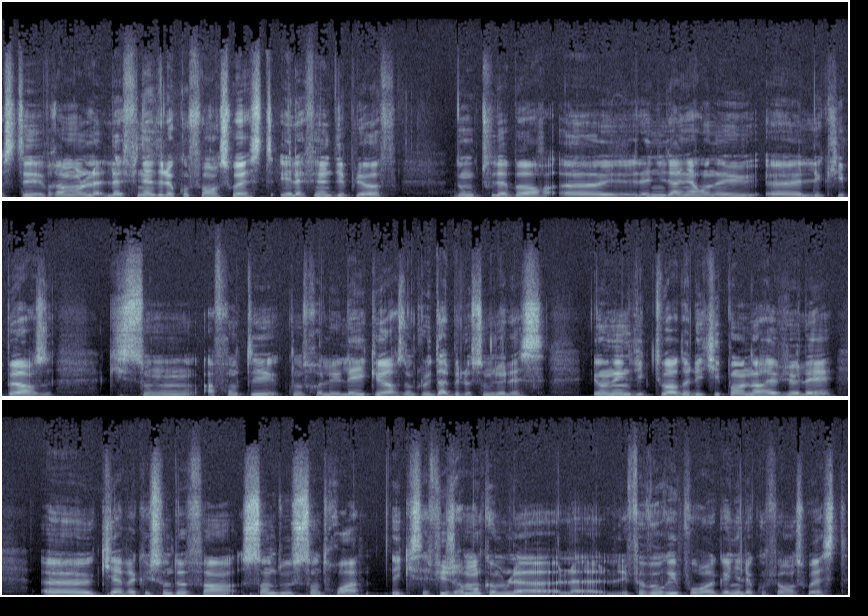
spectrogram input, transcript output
c'était vraiment la, la finale de la conférence Ouest et la finale des playoffs. Donc, tout d'abord, l'année dernière, on a eu les Clippers qui sont affrontés contre les Lakers, donc le derby de Los Angeles. Et on a une victoire de l'équipe en or et violet euh, qui a vaincu son dauphin 112-103 et qui s'affiche vraiment comme les favoris pour gagner la conférence Ouest.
